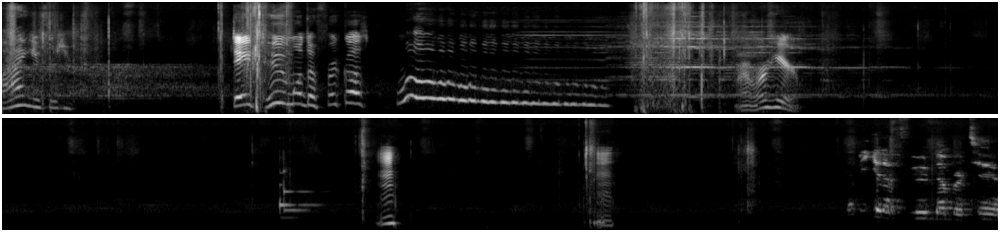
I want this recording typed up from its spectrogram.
Laggy for some. Day two, motherfuckers! Woo! Alright, we're here. Hmm? Hmm. Let me get a food number two.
